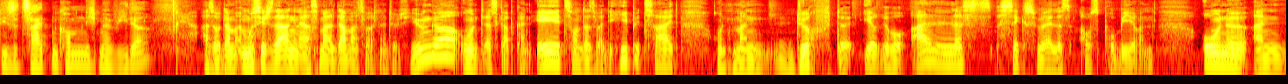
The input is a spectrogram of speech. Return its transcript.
diese Zeiten kommen nicht mehr wieder? Also da muss ich sagen, erstmal damals war ich natürlich jünger und es gab kein AIDS und das war die Hippie-Zeit und man dürfte irgendwo alles Sexuelles ausprobieren, ohne ein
